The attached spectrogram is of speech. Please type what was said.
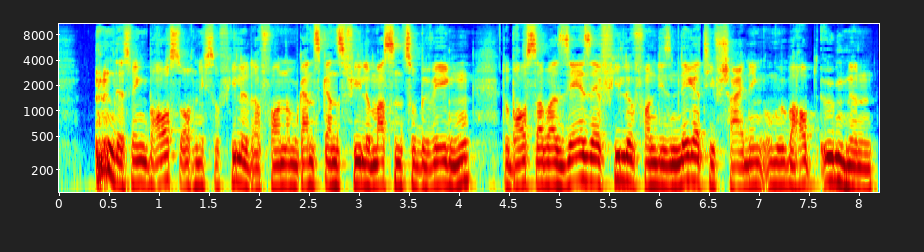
Deswegen brauchst du auch nicht so viele davon, um ganz, ganz viele Massen zu bewegen. Du brauchst aber sehr, sehr viele von diesem Negativ-Shining, um überhaupt irgendein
